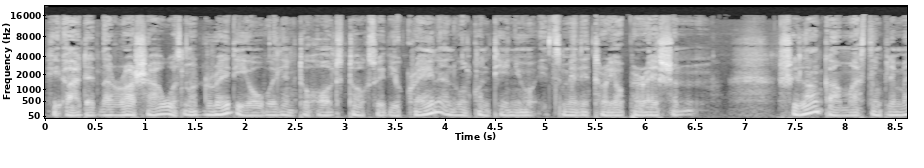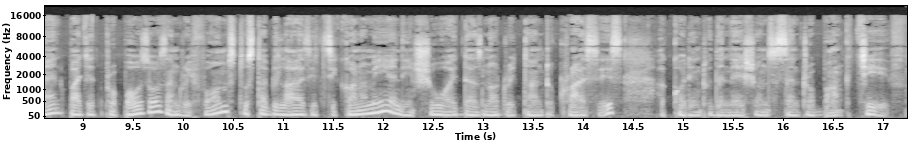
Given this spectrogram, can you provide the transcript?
He added that Russia was not ready or willing to hold talks with Ukraine and will continue its military operation. Sri Lanka must implement budget proposals and reforms to stabilize its economy and ensure it does not return to crisis, according to the nation's central bank chief.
